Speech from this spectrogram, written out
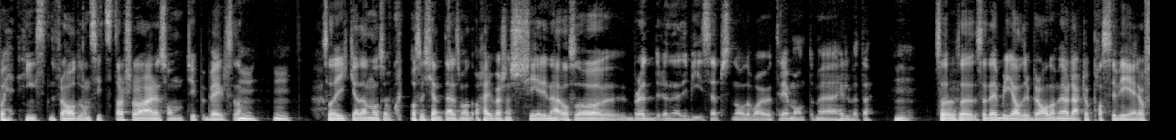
på hingsten fra Hadeland sittstart så er det en sånn type bevegelse. da. Mm. Mm. Så da gikk jeg den, og så, og så kjente jeg liksom at «Å, herre, hva er det som skjer inni her? Og så blødde det ned i bicepsen, og det var jo tre måneder med helvete. Mm. Så, så, så det blir aldri bra, da. Men jeg har lært å passivere og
